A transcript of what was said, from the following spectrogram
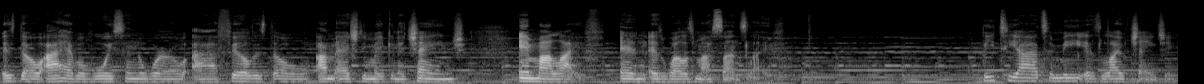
as though I have a voice in the world. I feel as though I'm actually making a change in my life and as well as my son's life. BTI to me is life changing,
